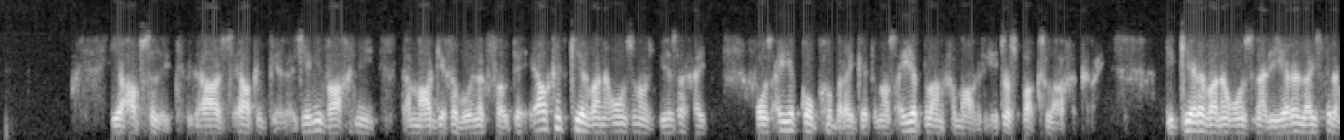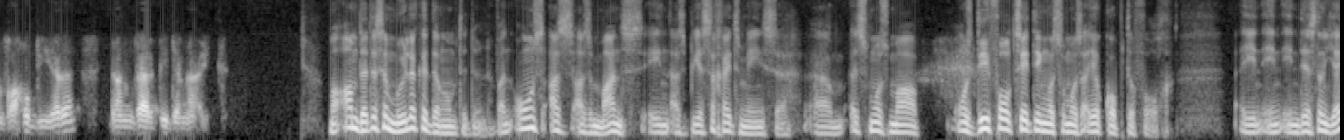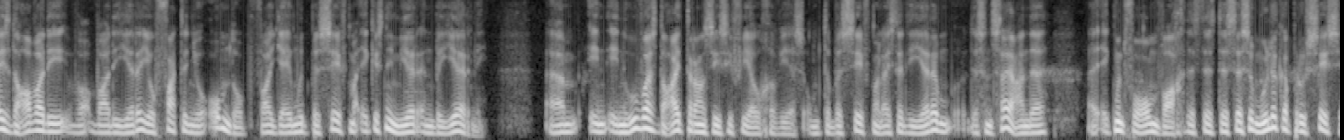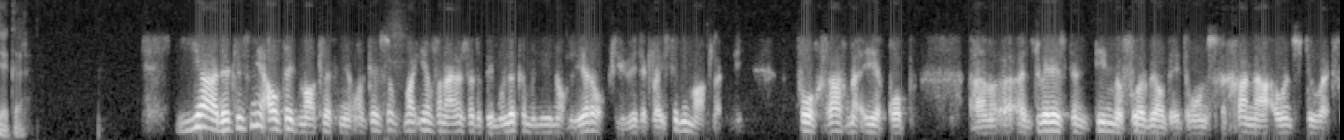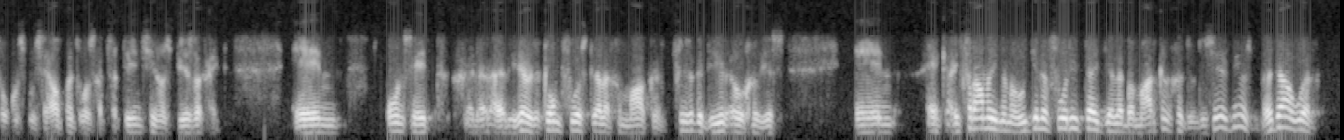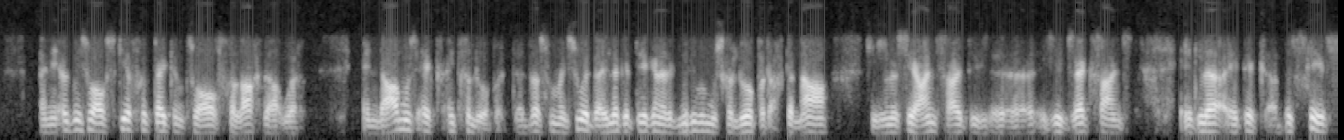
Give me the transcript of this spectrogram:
Ja, absoluut. Is elke keer. As jy nie wag nie, dan maak jy gewoonlik foute. Elke keer wanneer ons in ons besigheid ons eie kop gebruik het en ons eie plan gemaak het, het ons pak slaag gekry. Die kere wanneer ons na die Here luister en wag op die Here, dan werk die dinge uit. Maar om dit is 'n moeilike ding om te doen, want ons as as mans en as besigheidsmense, ehm um, is mos maar ons default setting is om ons eie kop te volg. En en en dis nou juist daar waar die waar die Here jou vat in jou omdop, waar jy moet besef maar ek is nie meer in beheer nie. Ehm um, en en hoe was daai transisie vir jou gewees om te besef maar luister die Here dis in sy hande, uh, ek moet vir hom wag. Dis dis dis is 'n moeilike proses seker. Ja, dit is nie altyd maklik nie. Ek is op maar een van die ouens wat op 'n moeilike manier nog leer op. Jy weet ek luister nie maklik nie. Volg graag my eie kop. Um, in 2010 byvoorbeeld het ons gegaan na ouens toe wat vir ons moes help met ons advertensie en ons besigheid. En ons het hierdie uh, klomp voorstelle gemaak. Soos 'n dier ou gewees. En ek hy vra my nou maar hoe julle voor die tyd julle bemarking gedoen. Dis sê ek nie ons bid daaroor. En die ou het my so half skeef gekyk en so half gelag daaroor en daar moes ek uitgeloop het. Dit was vir my so 'n duidelike teken dat ek nie moes geloop het agterna soos hulle sê hindsight is uh, is exact science. Ek het ek besef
